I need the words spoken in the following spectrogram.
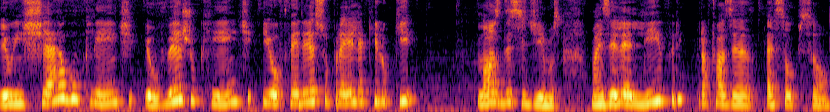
eu enxergo o cliente, eu vejo o cliente e ofereço para ele aquilo que nós decidimos, mas ele é livre para fazer essa opção,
